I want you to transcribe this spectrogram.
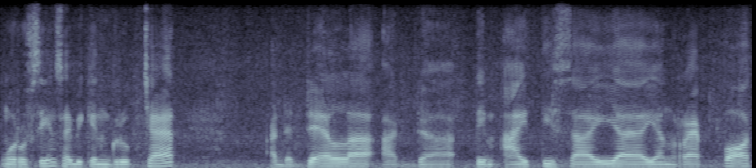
ngurusin, saya bikin grup chat. Ada Dela, ada tim IT saya yang repot.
